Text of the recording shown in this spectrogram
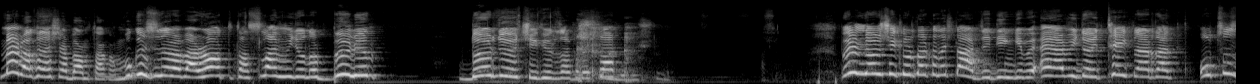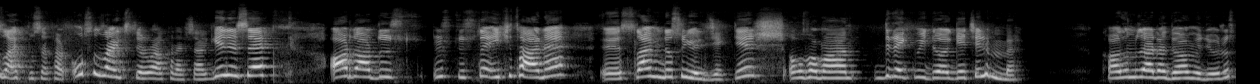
Merhaba arkadaşlar ben Tarkan. Bugün sizlerle beraber rahatlatan slime videoları bölüm 4'ü çekiyoruz arkadaşlar. bölüm 4'ü çekiyoruz arkadaşlar. Dediğim gibi eğer videoyu tekrardan 30 like bu sefer 30 like istiyorum arkadaşlar. Gelirse arda arda üst, üst üste 2 tane e, slime videosu gelecektir. O zaman direkt videoya geçelim mi? Kaldığımız yerden devam ediyoruz.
